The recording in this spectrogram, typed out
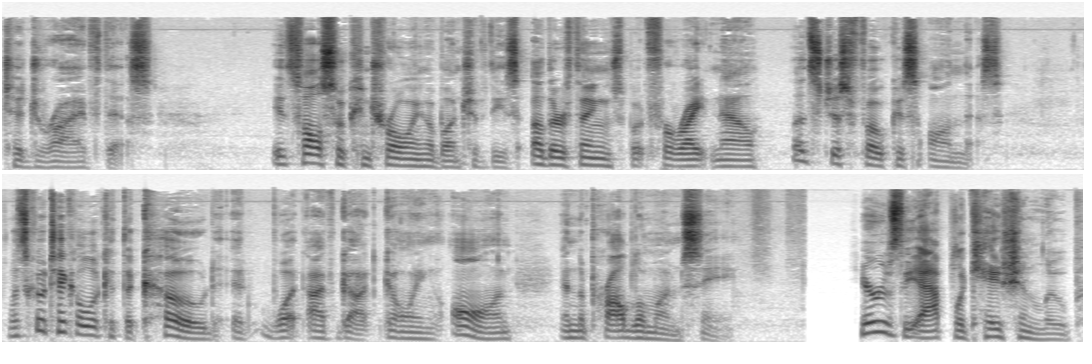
to drive this. It's also controlling a bunch of these other things, but for right now, let's just focus on this. Let's go take a look at the code at what I've got going on and the problem I'm seeing. Here is the application loop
